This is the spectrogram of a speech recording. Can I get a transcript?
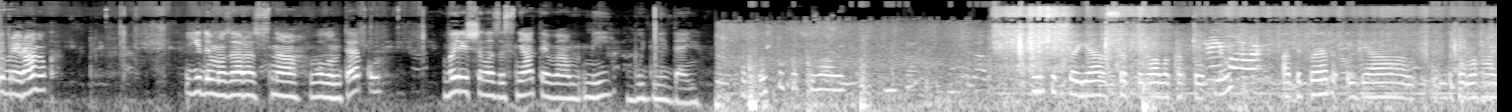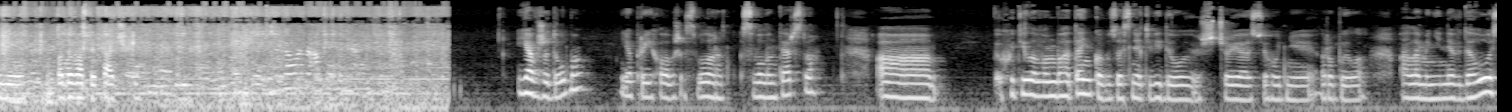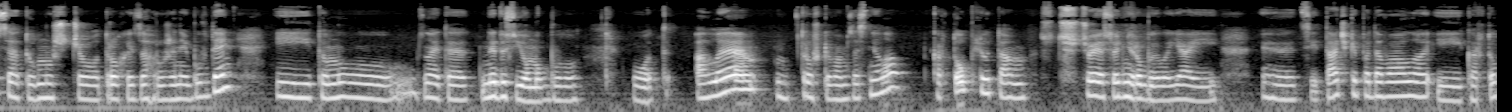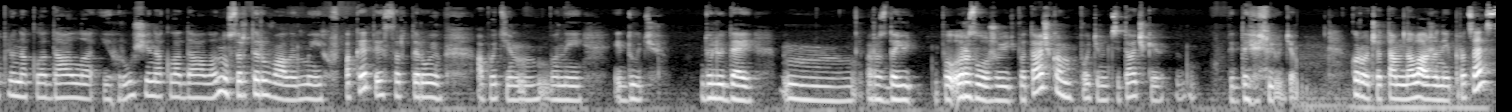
Добрий ранок. Їдемо зараз на волонтерку. Вирішила засняти вам мій будній день. Картошку працювали. Тільки що я сортувала картоплю, а тепер я допомагаю подавати тачки. Я вже вдома. Я приїхала вже з волонтерства. Хотіла вам багатенько засняти відео, що я сьогодні робила, але мені не вдалося, тому що трохи загружений був день, і тому, знаєте, не до зйомок було. От. Але трошки вам засняла картоплю там, що я сьогодні робила. Я і ці тачки подавала, і картоплю накладала, і груші накладала. Ну, сортирували. Ми їх в пакети сортируємо, а потім вони йдуть до людей, роздають, розложують по тачкам, потім ці тачки віддають людям. Коротше, там налажений процес,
